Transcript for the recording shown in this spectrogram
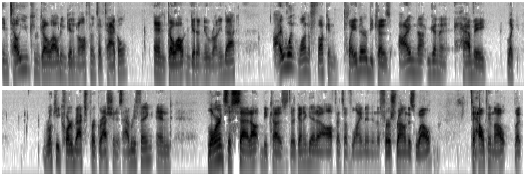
until you can go out and get an offensive tackle and go out and get a new running back, I wouldn't want to fucking play there because I'm not gonna have a like rookie quarterbacks progression is everything and Lawrence is set up because they're going to get an offensive lineman in the first round as well to help him out. But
